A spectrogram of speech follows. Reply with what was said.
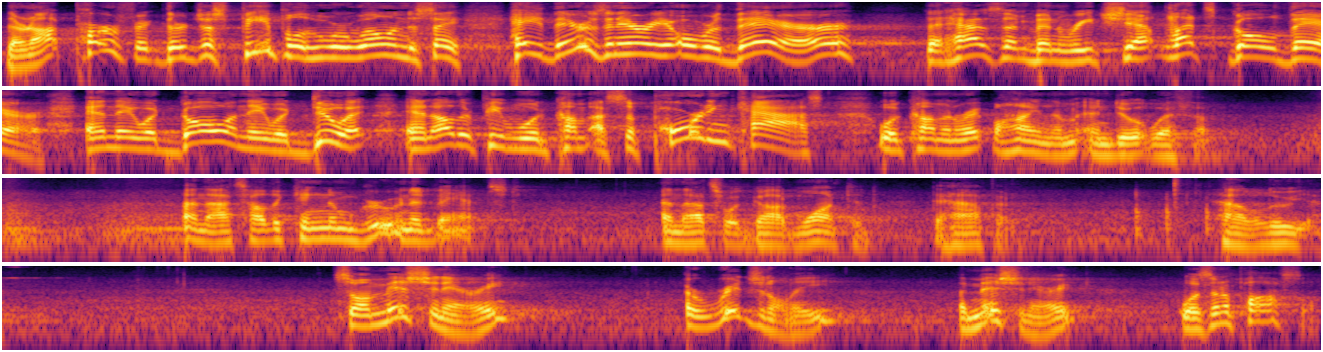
They're not perfect. They're just people who were willing to say, hey, there's an area over there that hasn't been reached yet. Let's go there. And they would go and they would do it, and other people would come, a supporting cast would come in right behind them and do it with them. And that's how the kingdom grew and advanced. And that's what God wanted to happen. Hallelujah. So, a missionary, originally, a missionary was an apostle.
